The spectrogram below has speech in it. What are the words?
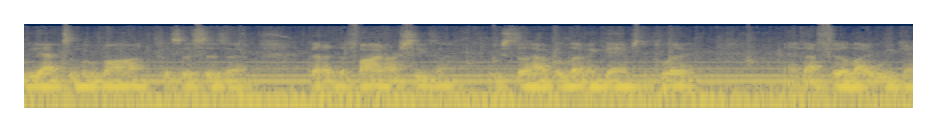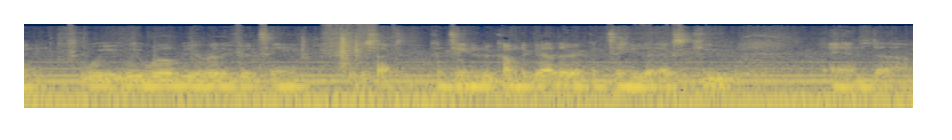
we have to move on because this isn't going to define our season. We still have 11 games to play, and I feel like we can, we, we will be a really good team. We just have to continue to come together and continue to execute, and um,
